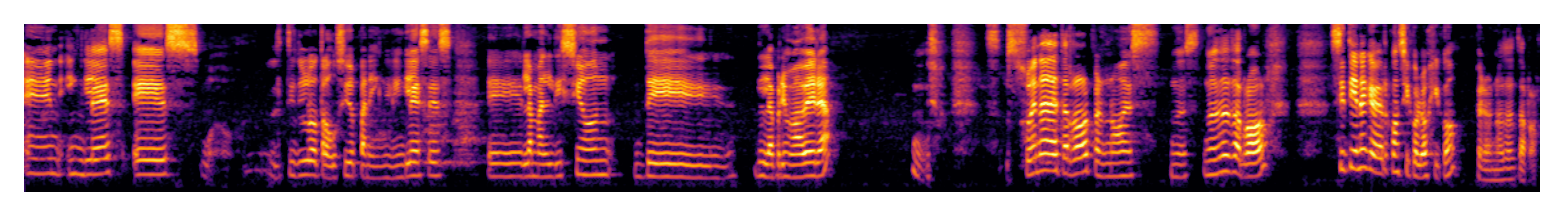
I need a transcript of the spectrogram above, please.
en inglés es el título traducido para inglés es eh, La maldición de, la primavera. Suena de terror, pero no es, no es, de terror. Sí tiene que ver con psicológico, pero no es de terror.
